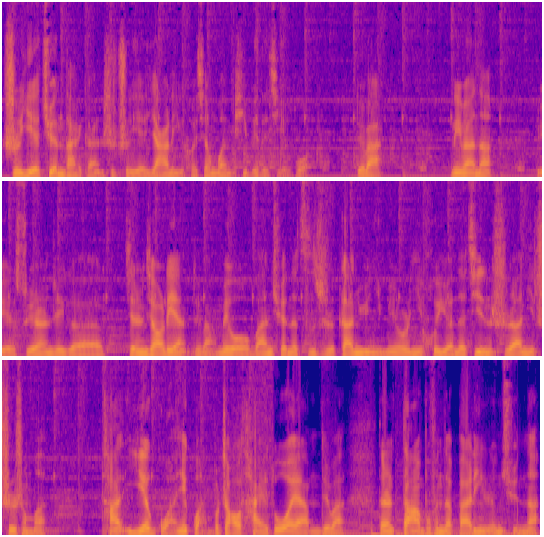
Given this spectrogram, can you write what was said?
职业倦怠感是职业压力和相关疲惫的结果，对吧？另外呢，也虽然这个健身教练对吧，没有完全的资质干预你，比如你会员的进食啊，你吃什么？他也管也管不着太多呀，对吧？但是大部分的白领人群呢，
